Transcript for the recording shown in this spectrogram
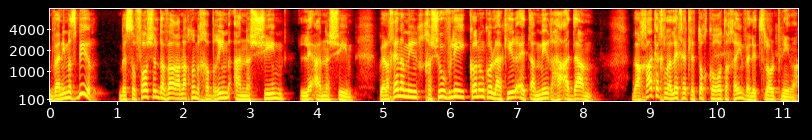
ואני מסביר, בסופו של דבר אנחנו מחברים אנשים לאנשים. ולכן אמיר, חשוב לי קודם כל להכיר את אמיר האדם. ואחר כך ללכת לתוך קורות החיים ולצלול פנימה.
